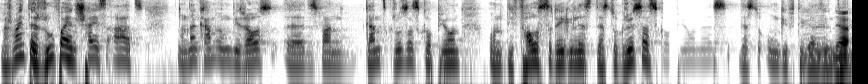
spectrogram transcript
Und ich meinte, ruf einen scheiß Arzt. Und dann kam irgendwie raus, äh, das war ein ganz großer Skorpion und die Faustregel ist, desto größer Skorpion ist, desto ungiftiger sind Ja.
